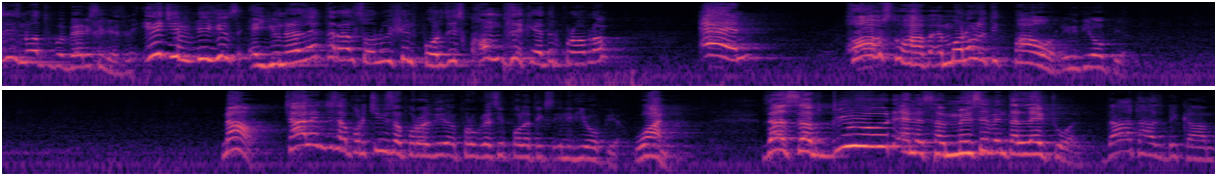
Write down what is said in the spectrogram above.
takes not very seriously, each envisions a unilateral solution for this complicated problem and hopes to have a monolithic power in Ethiopia. Now, challenges and opportunities of progressive politics in Ethiopia. One, the subdued and submissive intellectual. That has become,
